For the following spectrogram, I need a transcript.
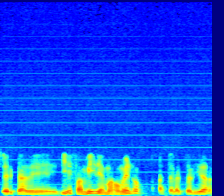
cerca de 10 familias más o menos hasta la actualidad.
